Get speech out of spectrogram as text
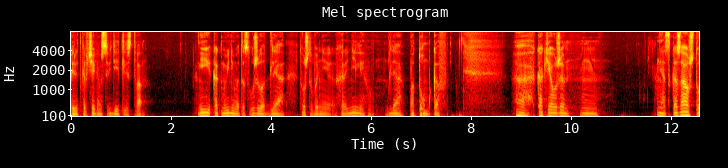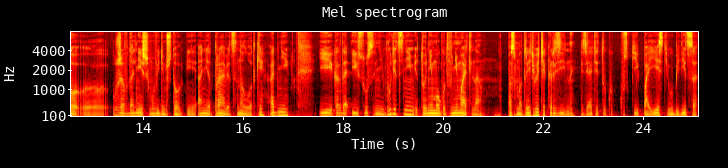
перед ковчегом свидетельства. И, как мы видим, это служило для того, чтобы они хранили для потомков. Как я уже сказал, что э, уже в дальнейшем увидим, что они отправятся на лодке одни, и когда Иисуса не будет с ними, то они могут внимательно посмотреть в эти корзины, взять эти куски, поесть и убедиться,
